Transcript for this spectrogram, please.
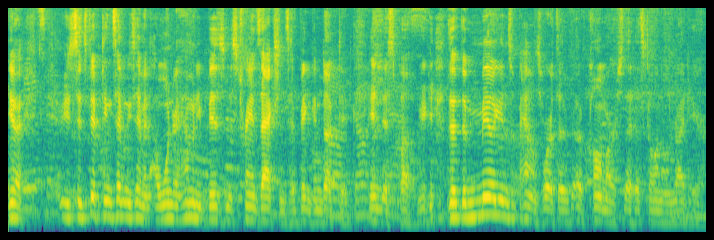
you know, since 1577, I wonder how many business transactions have been conducted Oh, gosh, in this yes. pub. You the the millions of pounds worth of, of commerce that has gone on right here.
